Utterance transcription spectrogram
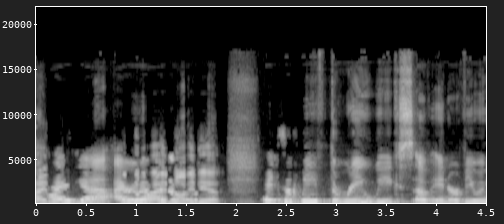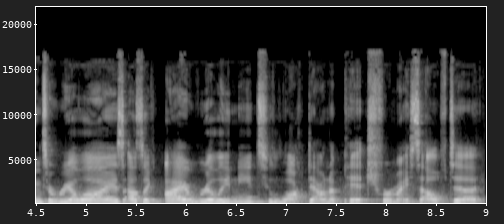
I, I, yeah, I had no. I had no idea. It took me three weeks of interviewing to realize I was like, I really need to lock down a pitch for myself to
